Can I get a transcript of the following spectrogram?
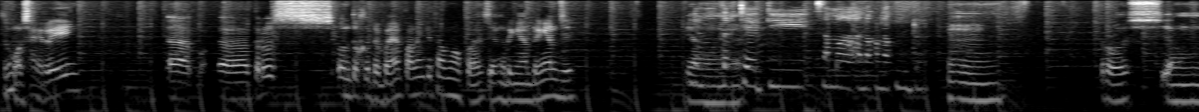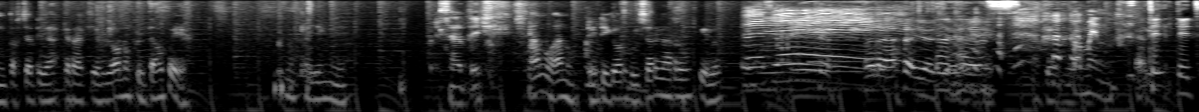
terus mau sharing Eh, eh, terus untuk ke depannya paling kita mau bahas yang ringan-ringan sih Yang terjadi sama anak-anak muda. Mm. Terus yang terjadi akhir-akhir ya ono berita apa ya? Kayaknya Sate. Anu anu Deddy Corbuzier karo film. Wes wes. Permen. DC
